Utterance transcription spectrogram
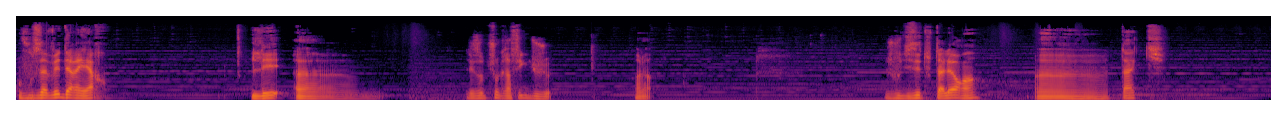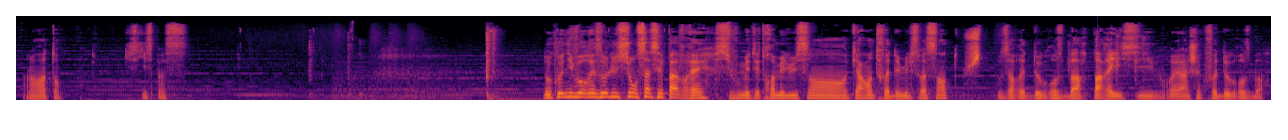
Vous avez derrière les, euh, les options graphiques du jeu. Voilà. Je vous disais tout à l'heure, hein. Euh, tac. Alors attends. Qu'est-ce qui se passe? Donc au niveau résolution, ça c'est pas vrai. Si vous mettez 3840 x 2060, vous aurez deux grosses barres. Pareil ici, vous aurez à chaque fois deux grosses barres.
